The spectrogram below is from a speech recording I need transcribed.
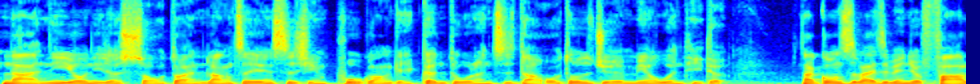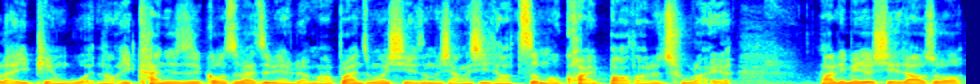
那你有你的手段让这件事情曝光给更多人知道，我都是觉得没有问题的。那公司派这边就发了一篇文哦，一看就是公司派这边的人嘛，不然怎么会写这么详细，然后这么快报道就出来了。然后里面就写到说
